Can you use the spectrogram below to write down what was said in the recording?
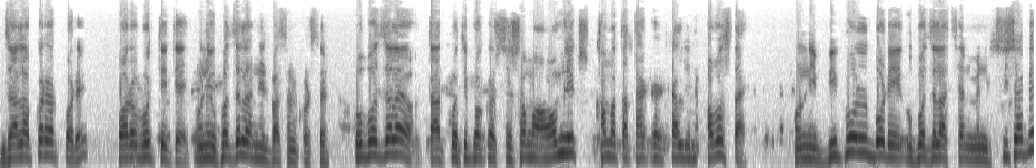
জয়লাভ করার পরে পরবর্তীতে উনি উপজেলা নির্বাচন করছেন। উপজেলায় তার প্রতিপক্ষ সে সময় আওয়ামী লীগ ক্ষমতা থাকাকালীন অবস্থায় উনি বিপুল বোর্ডে উপজেলা চেয়ারম্যান হিসাবে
